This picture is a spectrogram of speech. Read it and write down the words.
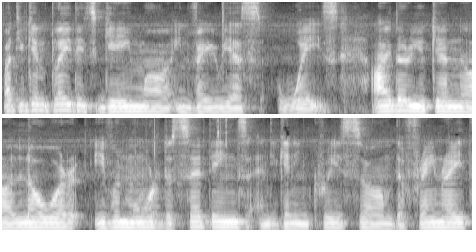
But you can play this game uh, in various ways either you can uh, lower even more the settings and you can increase um, the frame rate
